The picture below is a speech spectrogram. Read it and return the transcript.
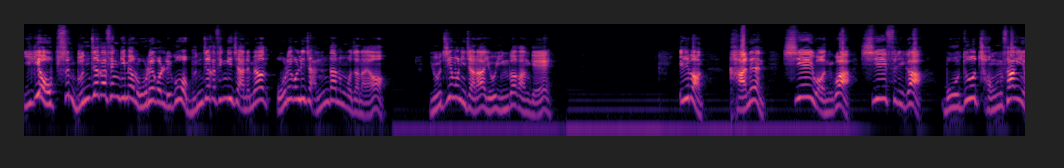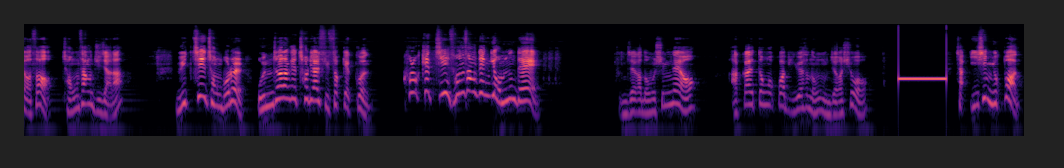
이게 없음 문제가 생기면 오래 걸리고 문제가 생기지 않으면 오래 걸리지 않는다는 거잖아요. 요 지문이잖아. 요 인과관계. 1번. 가는 CA1과 CA3가 모두 정상이어서 정상쥐잖아. 위치 정보를 온전하게 처리할 수 있었겠군. 그렇겠지. 손상된 게 없는데. 문제가 너무 쉽네요. 아까 했던 것과 비교해서 너무 문제가 쉬워. 자, 26번.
